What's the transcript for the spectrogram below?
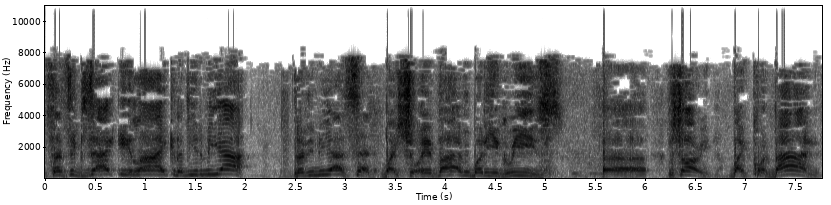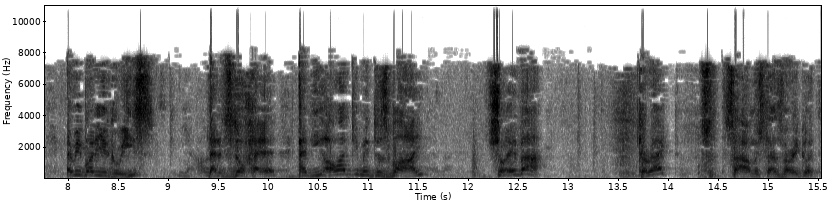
So that's exactly like Rav Yirmiyah. Rav Yirmiyah said, by shoeva everybody agrees. Uh, I'm sorry, by korban everybody agrees that it's doche, and the argument is by shoeva. Correct? So, our Mishnah is very good.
